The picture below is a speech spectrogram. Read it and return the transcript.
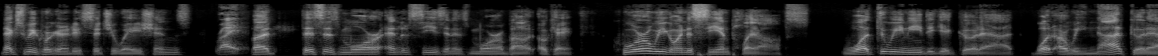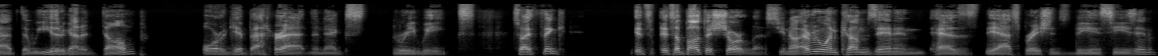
next week. We're going to do situations, right. but this is more end of season is more about okay, who are we going to see in playoffs? What do we need to get good at? What are we not good at that we either got to dump or get better at in the next three weeks? So I think it's it's about the short list. You know, everyone comes in and has the aspirations beginning of the season.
